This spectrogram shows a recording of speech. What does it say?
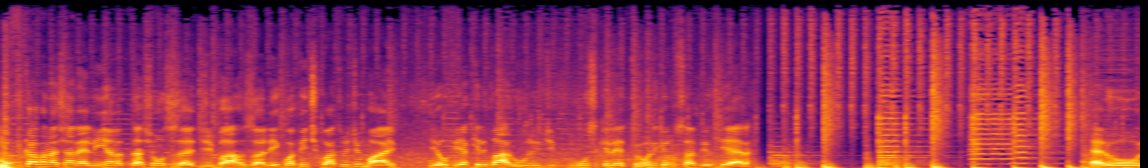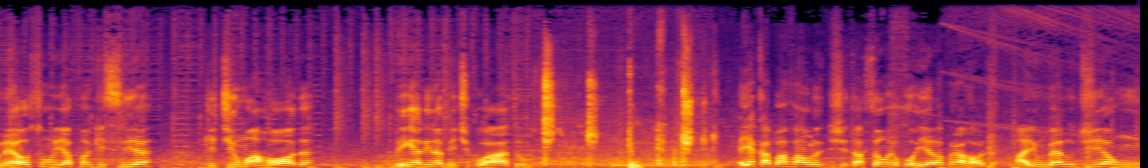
Eu ficava na janelinha da João José de Barros ali com a 24 de maio e eu via aquele barulho de música eletrônica eu não sabia o que era. Era o Nelson e a Funk Cia que tinha uma roda bem ali na 24. Aí acabava a aula de digitação, eu corria lá para a roda. Aí um belo dia um,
